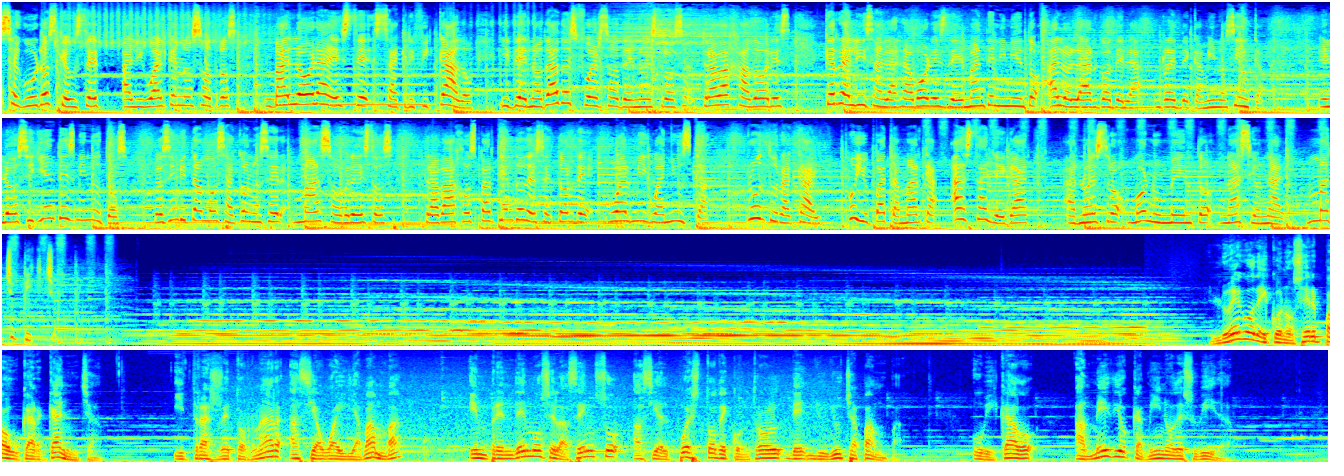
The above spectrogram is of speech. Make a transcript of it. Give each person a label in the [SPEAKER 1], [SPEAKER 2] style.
[SPEAKER 1] Estamos seguros que usted, al igual que nosotros, valora este sacrificado y denodado esfuerzo de nuestros trabajadores que realizan las labores de mantenimiento a lo largo de la red de Caminos Inca. En los siguientes minutos los invitamos a conocer más sobre estos trabajos partiendo del sector de Huarmiguañusca, Runturacay, Puyupatamarca hasta llegar a nuestro monumento nacional Machu Picchu.
[SPEAKER 2] Luego de conocer Paucarcancha y tras retornar hacia Guayabamba, emprendemos el ascenso hacia el puesto de control de Yuyuchapampa, ubicado a medio camino de subida.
